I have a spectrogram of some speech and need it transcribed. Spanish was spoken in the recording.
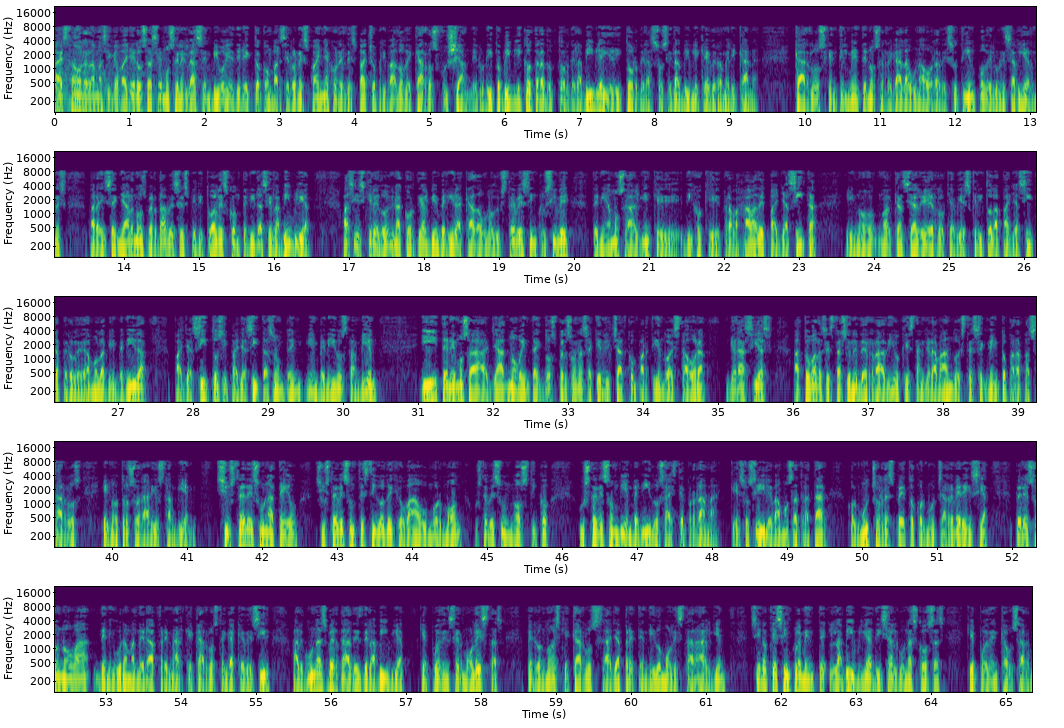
A esta hora, damas y caballeros, hacemos el enlace en vivo y en directo con Barcelona, España, con el despacho privado de Carlos Fouchán, erudito bíblico, traductor de la Biblia y editor de la Sociedad Bíblica Iberoamericana. Carlos gentilmente nos regala una hora de su tiempo de lunes a viernes para enseñarnos verdades espirituales contenidas en la Biblia. Así es que le doy una cordial bienvenida a cada uno de ustedes. Inclusive teníamos a alguien que dijo que trabajaba de payasita y no, no alcancé a leer lo que había escrito la payasita, pero le damos la bienvenida. Payasitos y payasitas son bienvenidos también. Y tenemos a ya 92 personas aquí en el chat compartiendo a esta hora. Gracias a todas las estaciones de radio que están grabando este segmento para pasarlos en otros horarios también. Si usted es un ateo, si usted es un testigo de Jehová un mormón, usted es un gnóstico, ustedes son bienvenidos a este programa, que eso sí, le vamos a tratar con mucho respeto, con mucha reverencia, pero eso no va de ninguna manera a frenar que Carlos tenga que decir algunas verdades de la Biblia que pueden ser molestas, pero no es que Carlos haya pretendido molestar a alguien, sino que simplemente la Biblia dice algunas cosas que pueden causar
